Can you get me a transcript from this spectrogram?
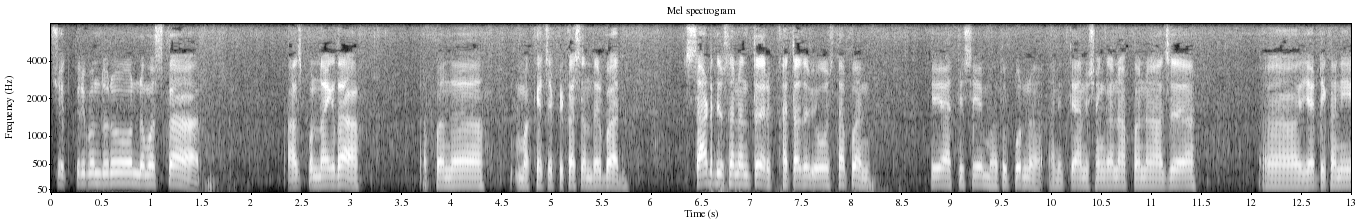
शेतकरी बंधूंनो नमस्कार. आज पुन्हा एकदा आपण मक्याच्या पिकासंदर्भात साठ दिवसानंतर खताचं व्यवस्थापन हे अतिशय महत्त्वपूर्ण आणि त्या अनुषंगानं आपण आज या ठिकाणी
